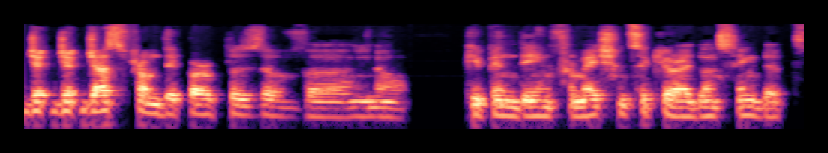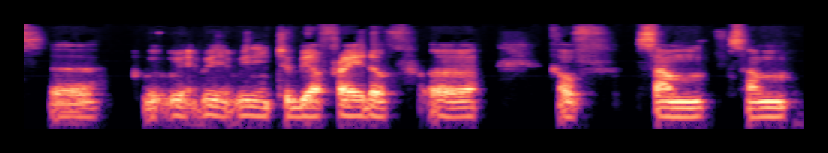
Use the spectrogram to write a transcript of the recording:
j- j- just from the purpose of uh, you know keeping the information secure, I don't think that we, we, we need to be afraid of of some some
